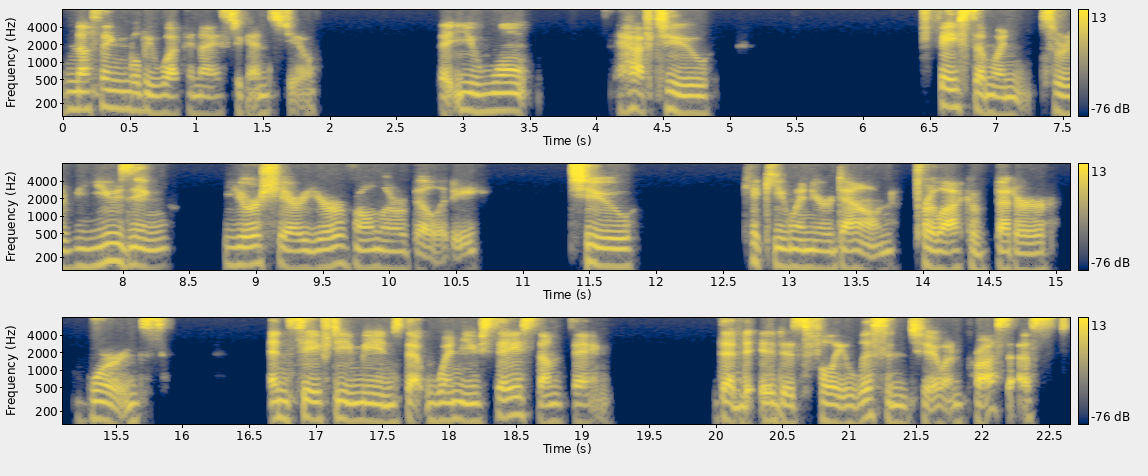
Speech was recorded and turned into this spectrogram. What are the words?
nothing will be weaponized against you, that you won't have to face someone sort of using your share, your vulnerability to kick you when you're down, for lack of better words. And safety means that when you say something, that it is fully listened to and processed.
